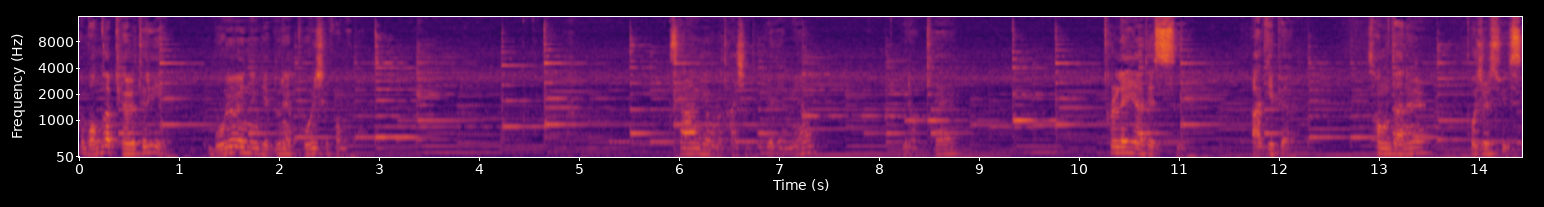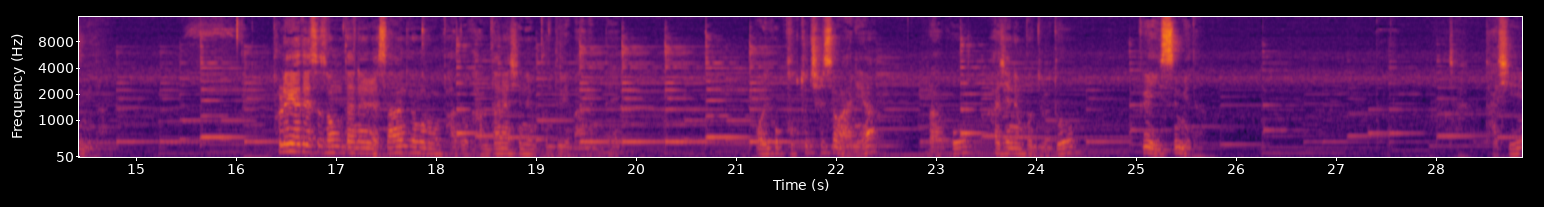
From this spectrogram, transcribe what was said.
뭔가 별들이 모여 있는 게 눈에 보이실 겁니다. 상안경으로 다시 보게 되면 이렇게 플레이아데스 아기별 성단을 보실 수 있습니다. 플레이아데스 성단을 쌍안경으로만 봐도 감탄하시는 분들이 많은데 어 이거 북두칠성 아니야? 라고 하시는 분들도 꽤 있습니다. 자 다시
